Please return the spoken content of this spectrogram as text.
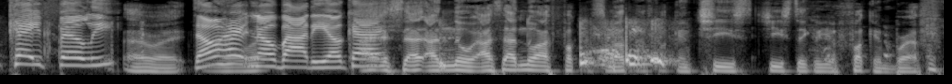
Okay, Philly. All right. Don't You know hurt what? nobody, okay? it's- I, I know it. I, said- I know I fucking smelled that fucking cheese cheese steak on your fucking breath.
